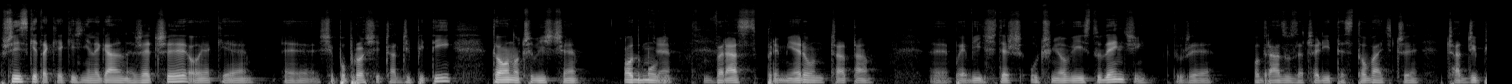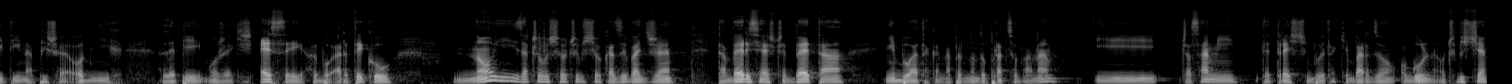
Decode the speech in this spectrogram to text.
wszystkie takie jakieś nielegalne rzeczy, o jakie się poprosi ChatGPT, to on oczywiście odmówi. Wraz z premierą czata e, pojawili się też uczniowie i studenci, którzy od razu zaczęli testować, czy ChatGPT napisze od nich lepiej może jakiś esej albo artykuł. No i zaczęło się oczywiście okazywać, że ta wersja jeszcze beta nie była taka na pewno dopracowana i czasami te treści były takie bardzo ogólne. Oczywiście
